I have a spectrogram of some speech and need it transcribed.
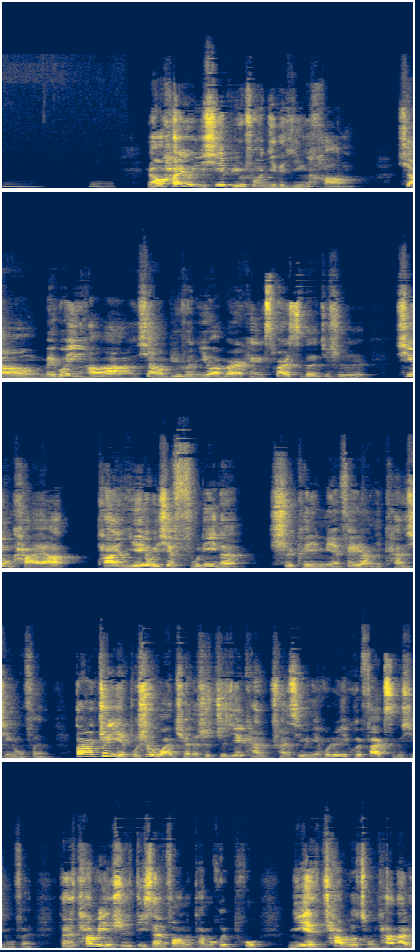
嗯嗯。然后还有一些，比如说你的银行，像美国银行啊，像比如说你有 American Express 的就是信用卡呀，它也有一些福利呢，是可以免费让你看信用分。当然，这也不是完全的，是直接看 TransUnion 或者 Equifax 的信用分，但是他们也是第三方的，他们会破，你也差不多从他那里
